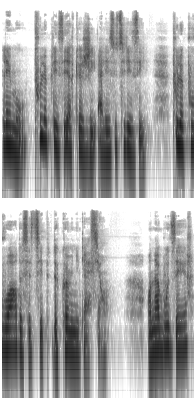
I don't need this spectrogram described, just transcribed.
les mots, tout le plaisir que j'ai à les utiliser, tout le pouvoir de ce type de communication. On a beau dire,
